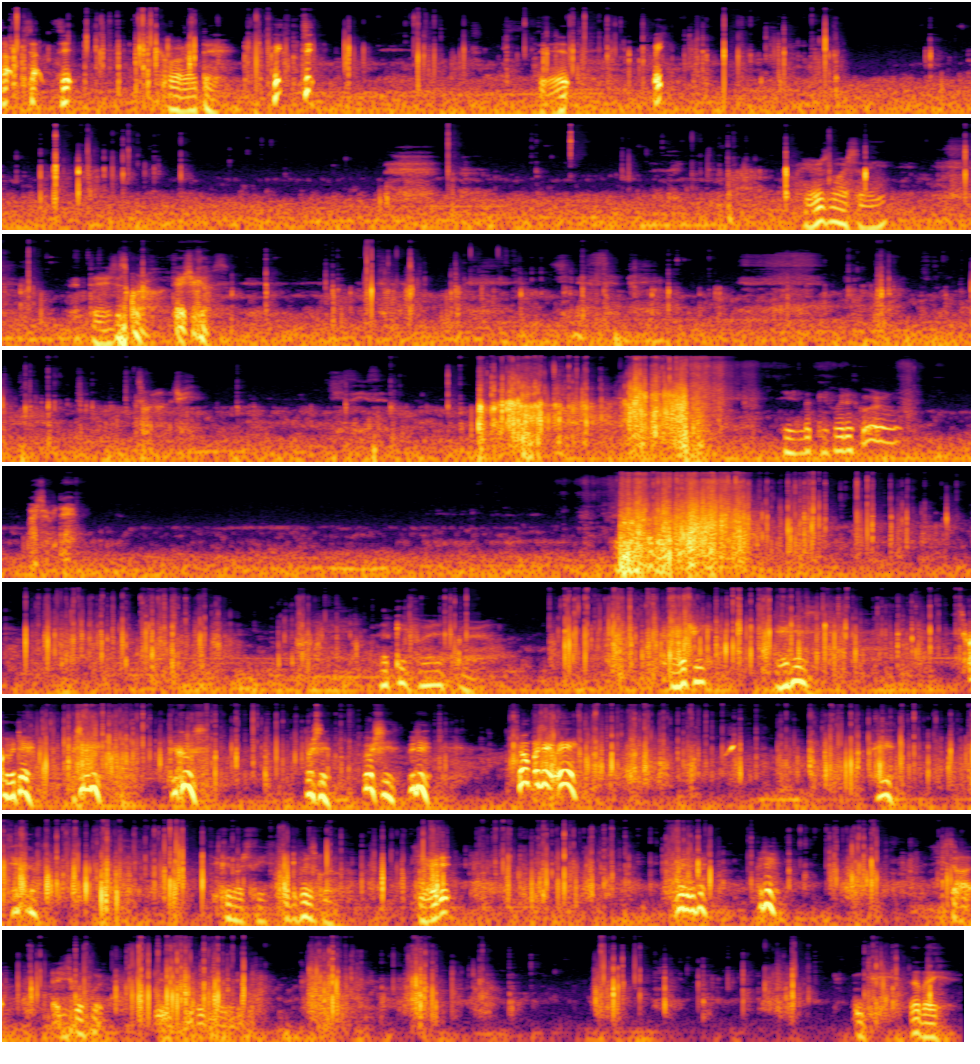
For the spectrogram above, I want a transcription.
Stop, stop, sit. Squirrel right there. Wait, sit. Sit. Wait. Here's Marceline. And there's the squirrel. There she goes. She missed it. The tree. He's looking for the squirrel. Watch over there. Looking for the squirrel. Squirrel tree. There it is. Squirrel there. Right there. Here it goes. Watch it. Watch it. Right there. No, watch it. There it Watch it. Looking for the squirrel. You heard it? Right there. Right there. She saw it. Now she's going for it. It's- it's- it's- it's- it's- Okay, bye bye.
